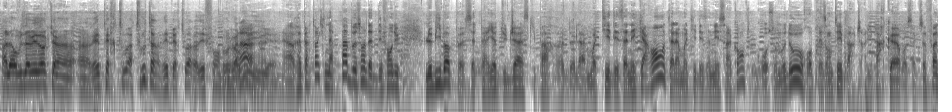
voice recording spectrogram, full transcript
Alors vous avez donc un, répertoire, tout un répertoire à défendre aujourd'hui. Voilà, un répertoire qui n'a pas besoin d'être défendu. Le bebop, cette période du jazz qui part de la moitié des années 40 à la moitié des années 50, grosso modo, représenté par Charlie Parker au saxophone,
